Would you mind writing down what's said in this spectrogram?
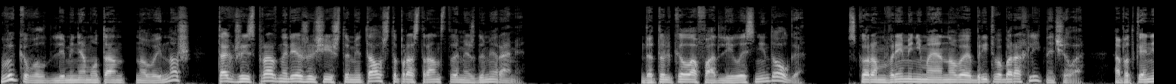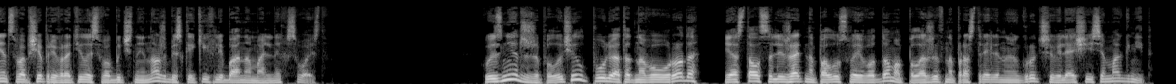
Выковал для меня мутант новый нож, также исправно режущий что металл, что пространство между мирами. Да только лафа длилась недолго. В скором времени моя новая бритва барахлить начала, а под конец вообще превратилась в обычный нож без каких-либо аномальных свойств. Кузнец же получил пулю от одного урода и остался лежать на полу своего дома, положив на простреленную грудь шевелящийся магнит,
